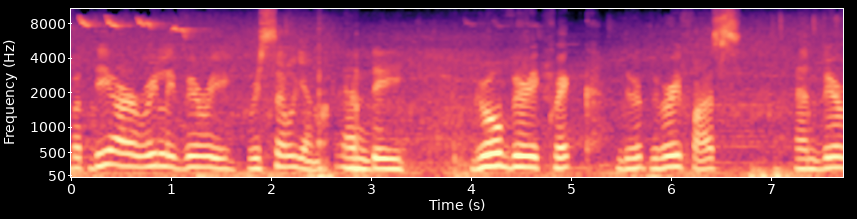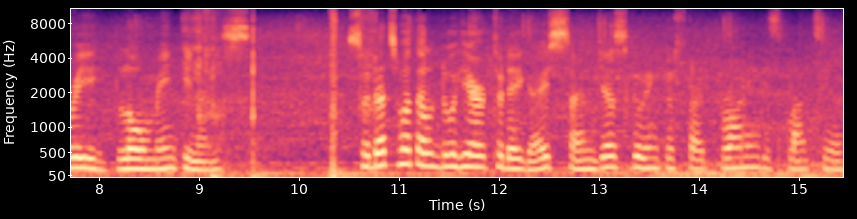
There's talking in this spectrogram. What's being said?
but they are really very resilient and they grow very quick they're very fast and very low maintenance. So that's what I'll do here today guys. I'm just going to start pruning these plants here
